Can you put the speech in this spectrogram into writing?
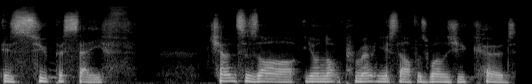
is super safe, chances are you're not promoting yourself as well as you could.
